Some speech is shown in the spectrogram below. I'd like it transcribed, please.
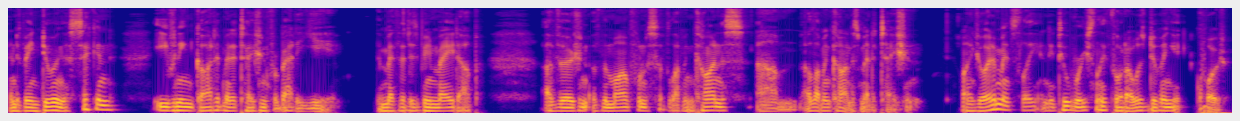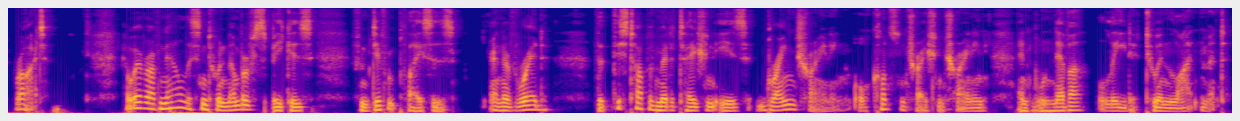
and have been doing a second evening guided meditation for about a year. The method has been made up a version of the mindfulness of loving kindness, um, a loving kindness meditation. I enjoyed immensely and until recently thought I was doing it, quote, right. However, I've now listened to a number of speakers from different places and have read that this type of meditation is brain training or concentration training and will never lead to enlightenment.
